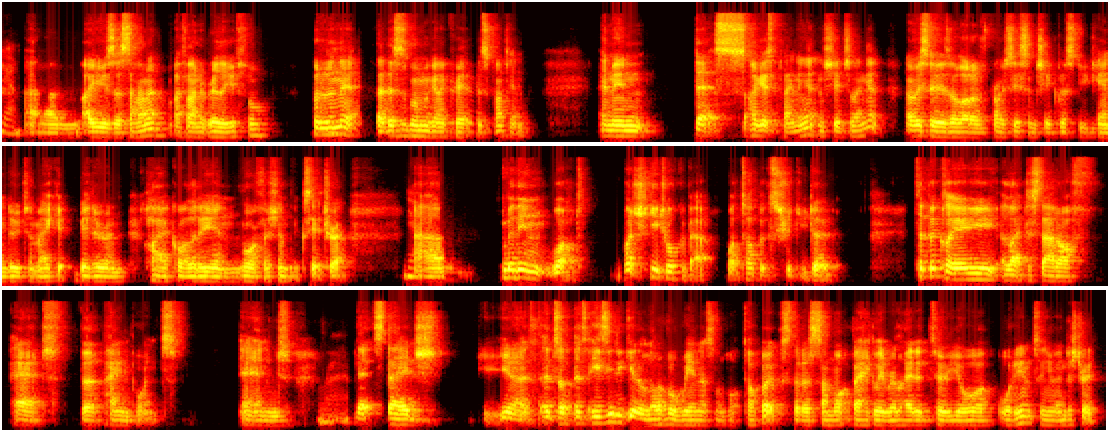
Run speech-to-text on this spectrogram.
Yeah. Um, I use Asana. I find it really useful. Put it in there. That this is when we're going to create this content, and then that's I guess planning it and scheduling it. Obviously, there's a lot of process and checklist you can do to make it better and higher quality and more efficient, etc. Yeah. Um, but then, what what should you talk about? What topics should you do? Typically, I like to start off at the pain points, and right. that stage you know, it's it's, it's easy to get a lot of awareness on hot topics that are somewhat vaguely related to your audience and your industry.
